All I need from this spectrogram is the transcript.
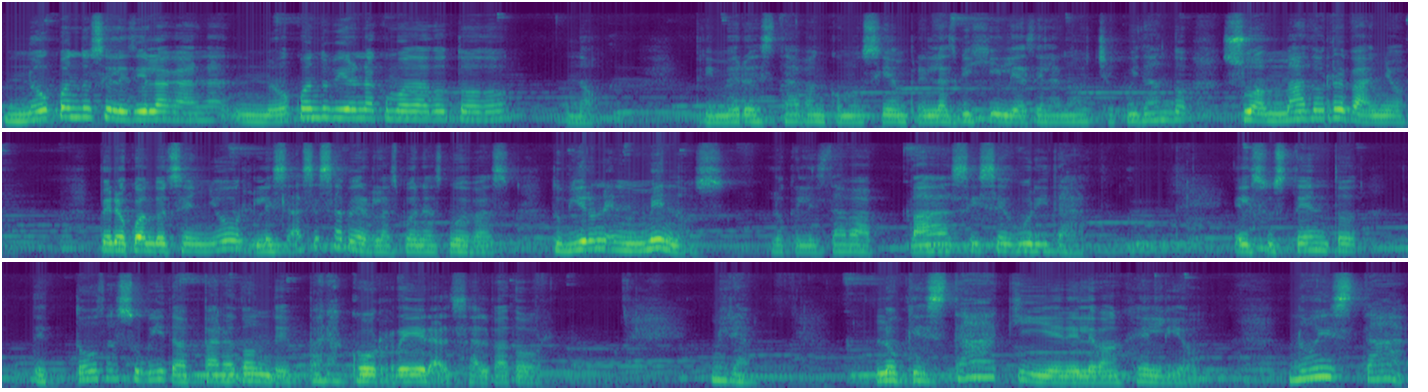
no cuando se les dio la gana, no cuando hubieron acomodado todo, no. Primero estaban como siempre en las vigilias de la noche cuidando su amado rebaño, pero cuando el Señor les hace saber las buenas nuevas, tuvieron en menos lo que les daba paz y seguridad el sustento de toda su vida. ¿Para dónde? Para correr al Salvador. Mira, lo que está aquí en el Evangelio no está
